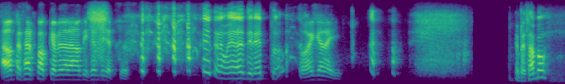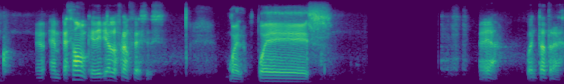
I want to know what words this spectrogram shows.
Vamos a empezar por que me da la noticia en directo. te lo voy a dar en directo. Pues venga de ahí. ¿Empezamos? Empezón, que dirían los franceses. Bueno, pues... Venga, cuenta atrás.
